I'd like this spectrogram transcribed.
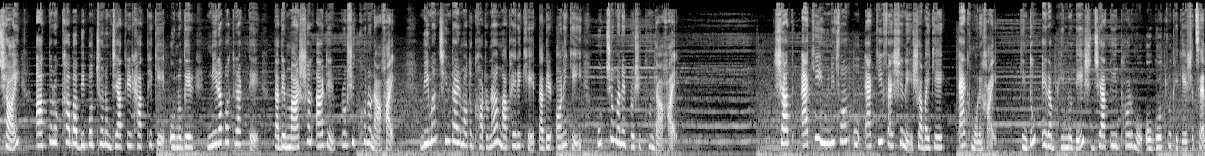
ছয়, আত্মরক্ষা বা বিপজ্জনক যাত্রীর হাত থেকে অন্যদের নিরাপদ রাখতে তাদের মার্শাল আর্টের প্রশিক্ষণও না হয়। বিমান ছিনতাইয়ের মতো ঘটনা মাথায় রেখে তাদের অনেকেই উচ্চমানের প্রশিক্ষণ দেওয়া হয়। সাত একই ইউনিফর্ম ও একই ফ্যাশনে সবাইকে এক মনে হয়। কিন্তু এরা ভিন্ন দেশ, জাতি, ধর্ম ও গোত্র থেকে এসেছেন।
